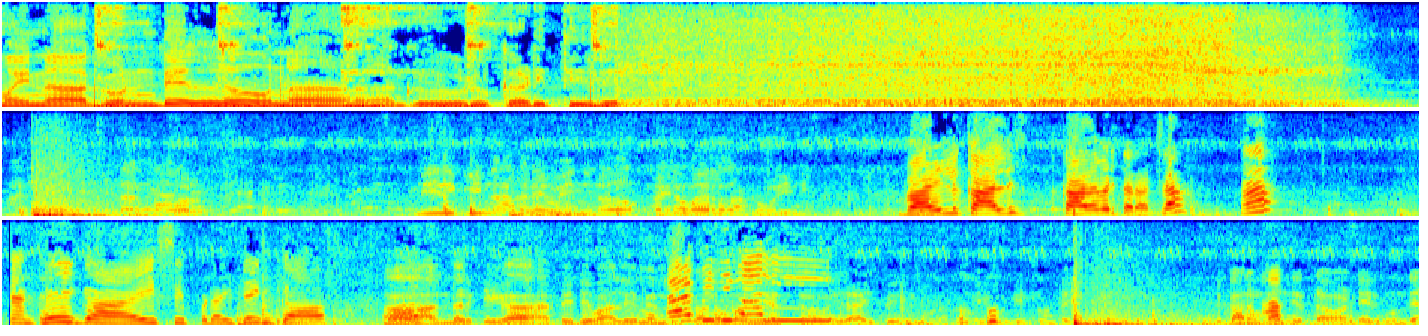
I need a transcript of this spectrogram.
మైనా గుండెల్లో నా గూడు కడితివే అది ఇచ్చిన దాని పవర్ మీది గిన్నాకనే పోయింది నా పైన వైర్ల దాకా పోయింది వాళ్ళు కాలు కాలబెడతారు అట్లా? ఆ? హే గాయస్ ఇప్పుడైతే ఇంకా అందరికీ హ్యాపీ దివాలి మేము దుకాణం బంద్! చేస్తున్నాం. ఇది అయిపోయింది కూడా. ఇగో ఇట్లుంటాయి దుకాణం బంద్ చేద్దామంటే ఇది ముందే.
